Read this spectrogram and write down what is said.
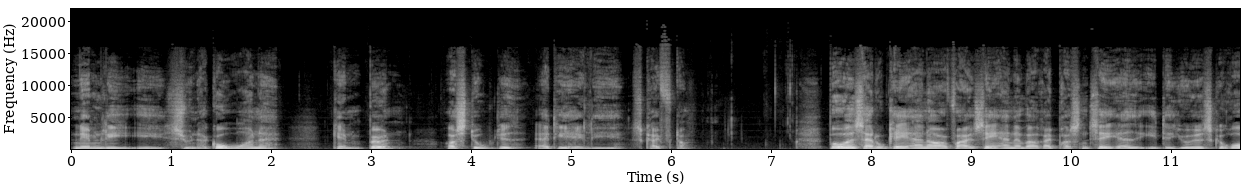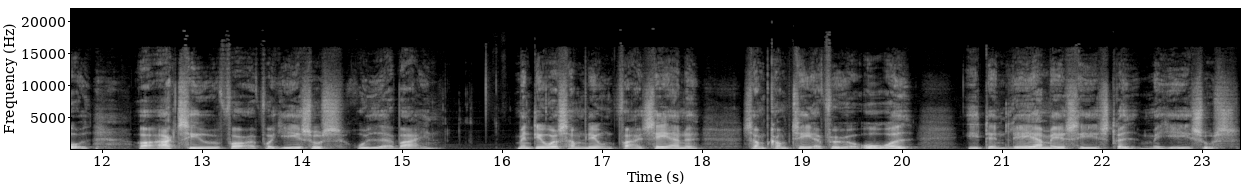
nemlig i synagogerne, gennem bøn og studiet af de hellige skrifter. Både sadukæerne og farisæerne var repræsenteret i det jødiske råd og aktive for at få Jesus ryddet af vejen. Men det var som nævnt farisæerne, som kom til at føre ordet i den læremæssige strid med Jesus.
